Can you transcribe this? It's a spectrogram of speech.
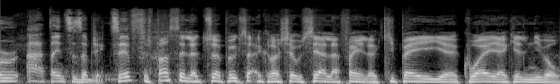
eux, à atteindre ces objectifs. Je pense que c'est là-dessus un peu que ça accrochait aussi à la fin, là. Qui paye euh, quoi et à quel niveau?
